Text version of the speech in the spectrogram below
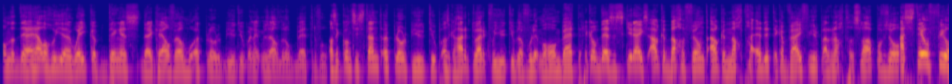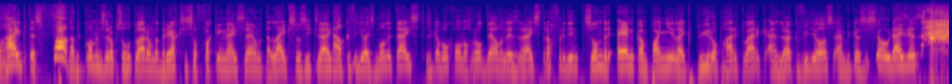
omdat het een hele goede wake-up ding is. Dat ik heel veel moet uploaden op YouTube. En ik mezelf dan ook beter voel. Als ik consistent upload op YouTube. Als ik hard werk voor YouTube. Dan voel ik me gewoon beter. Ik heb op deze skireis elke dag gefilmd. Elke nacht geëdit. Ik heb vijf uur per nacht geslapen of zo. I still feel hyped as fuck. Dat de comments erop zo goed waren. Omdat de reacties zo fucking nice zijn. Omdat de likes zo ziek zijn. Elke video is monetized. Dus ik heb ook gewoon een groot deel van deze reis terugverdiend. Zonder één campagne. Like puur op hard werk en leuke video's. En because it's so nice. Is... Ah!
